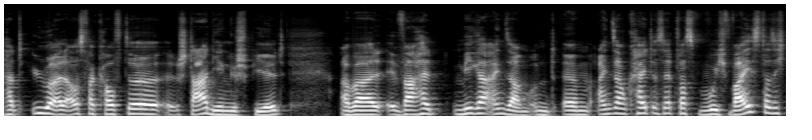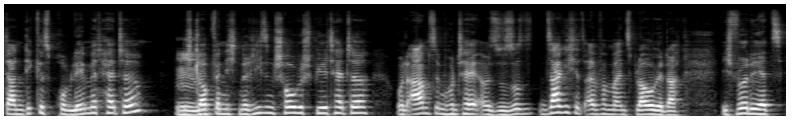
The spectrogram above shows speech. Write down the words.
hat überall ausverkaufte äh, Stadien gespielt, aber war halt mega einsam. Und ähm, Einsamkeit ist etwas, wo ich weiß, dass ich da ein dickes Problem mit hätte. Mhm. Ich glaube, wenn ich eine Riesenshow gespielt hätte und abends im Hotel, also so sage ich jetzt einfach mal ins Blaue gedacht, ich würde jetzt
